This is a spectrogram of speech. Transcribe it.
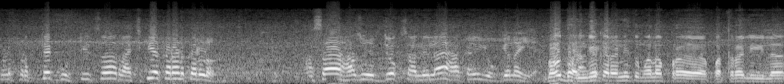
पण प्रत्येक गोष्टीचं राजकीयकरण करणं असा हा जो उद्योग चाललेला आहे हा काही योग्य नाही आहे भाऊ धनगेकरांनी तुम्हाला प्र- पत्र लिहिलं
